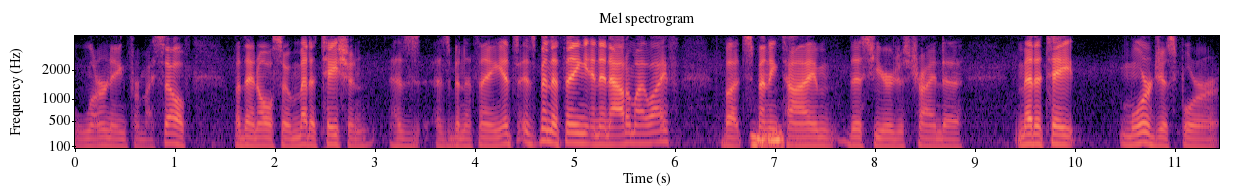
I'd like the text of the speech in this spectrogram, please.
learning for myself. But then also meditation has has been a thing. It's it's been a thing in and out of my life. But spending mm-hmm. time this year just trying to meditate more just for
